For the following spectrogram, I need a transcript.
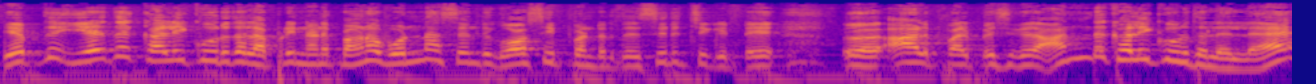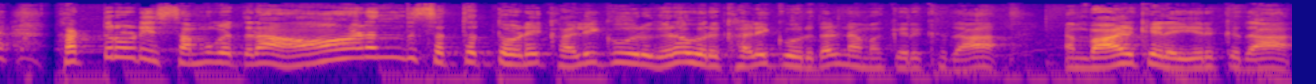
எது எதை களி கூறுதல் அப்படின்னு நினைப்பாங்கன்னா ஒன்னா சேர்ந்து காசிப் பண்றது சிரிச்சுக்கிட்டு ஆள் பால் பேசிக்கிறது. அந்த களி கூறுதல் இல்ல கத்தருடைய சமூகத்துல ஆனந்த சத்தத்தோட களி கூறுகிற ஒரு களி கூறுதல் நமக்கு இருக்குதா? நம்ம வாழ்க்கையில இருக்குதா?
